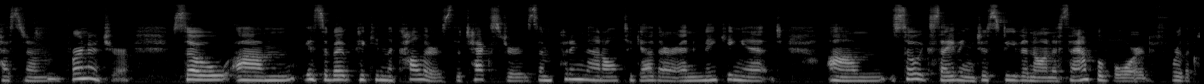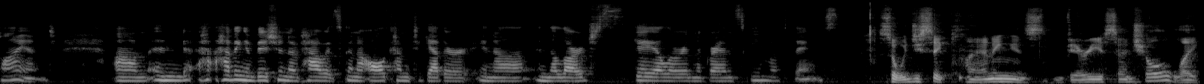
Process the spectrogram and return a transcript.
custom furniture. So um, it's about picking the colors, the textures, and putting that all together and making it um, so exciting, just even on a sample board for the client. Um, and ha- having a vision of how it's going to all come together in a in the large scale or in the grand scheme of things. So, would you say planning is very essential, like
